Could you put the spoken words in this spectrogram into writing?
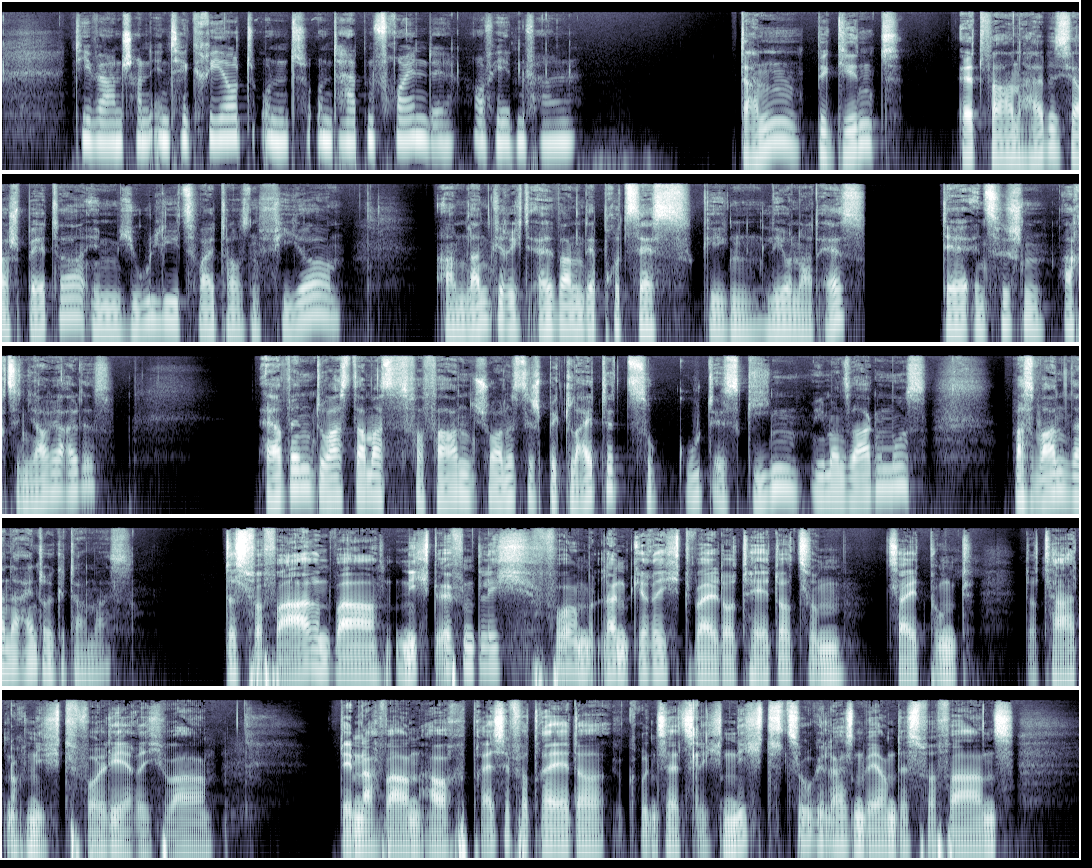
die waren schon integriert und, und hatten Freunde auf jeden Fall. Dann beginnt etwa ein halbes Jahr später, im Juli 2004, am Landgericht Ellwangen der Prozess gegen Leonhard S., der inzwischen 18 Jahre alt ist. Erwin, du hast damals das Verfahren journalistisch begleitet, so gut es ging, wie man sagen muss. Was waren deine Eindrücke damals? Das Verfahren war nicht öffentlich vor dem Landgericht, weil der Täter zum Zeitpunkt der Tat noch nicht volljährig war. Demnach waren auch Pressevertreter grundsätzlich nicht zugelassen während des Verfahrens,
